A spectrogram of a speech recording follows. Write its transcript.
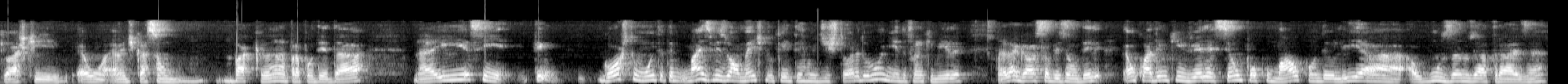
que eu acho que é uma, é uma indicação bacana para poder dar. Né? E assim, tem, gosto muito, até mais visualmente do que em termos de história, do Ronin, do Frank Miller é legal essa visão dele. É um quadrinho que envelheceu um pouco mal quando eu li há alguns anos atrás, né?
